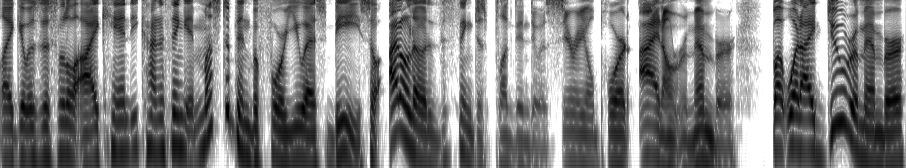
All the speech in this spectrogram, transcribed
Like it was this little eye candy kind of thing. It must have been before USB. So I don't know. Did this thing just plugged into a serial port? I don't remember. But what I do remember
